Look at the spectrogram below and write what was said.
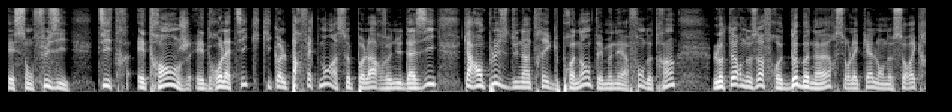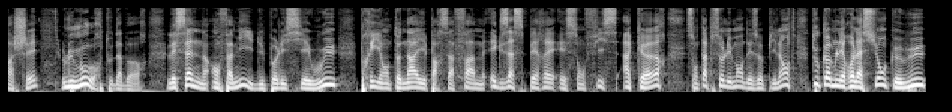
et son fusil. Titre étrange et drôlatique qui colle parfaitement à ce polar venu d'Asie, car en plus d'une intrigue prenante et menée à fond de train, l'auteur nous offre deux bonheurs sur lesquels on ne saurait cracher. L'humour, tout d'abord. Les scènes en famille du policier Wu, pris en tenaille par sa femme exaspérée et son fils hacker, sont absolument désopilantes, tout comme les relations que Wu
